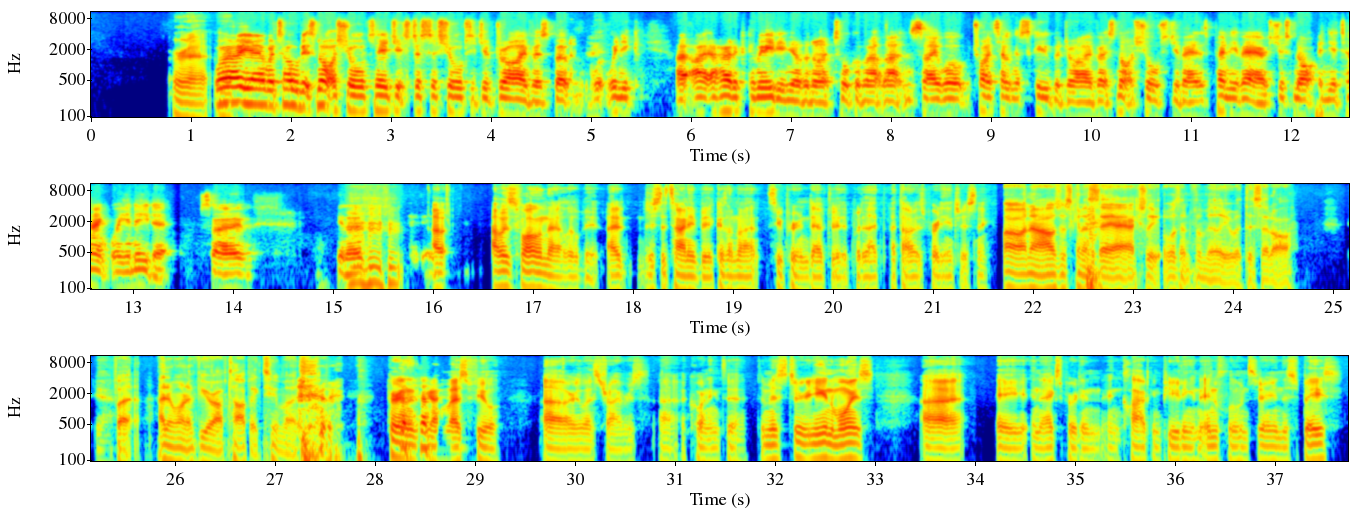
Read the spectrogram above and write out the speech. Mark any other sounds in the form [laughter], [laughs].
Or, uh, or well, yeah, we're told it's not a shortage; it's just a shortage of drivers. But w- when you, I, I heard a comedian the other night talk about that and say, "Well, try telling a scuba driver it's not a shortage of air. There's plenty of air. It's just not in your tank where you need it." So, you know, [laughs] I was following that a little bit, I just a tiny bit because I'm not super in depth with it, but I, I thought it was pretty interesting. oh no, I was just gonna say I actually wasn't familiar with this at all. Yeah. But I didn't want to veer off topic too much. [laughs] Apparently, they got less fuel uh, or less drivers, uh, according to, to Mr. Ian Moyse, uh, a an expert in, in cloud computing and influencer in the space,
